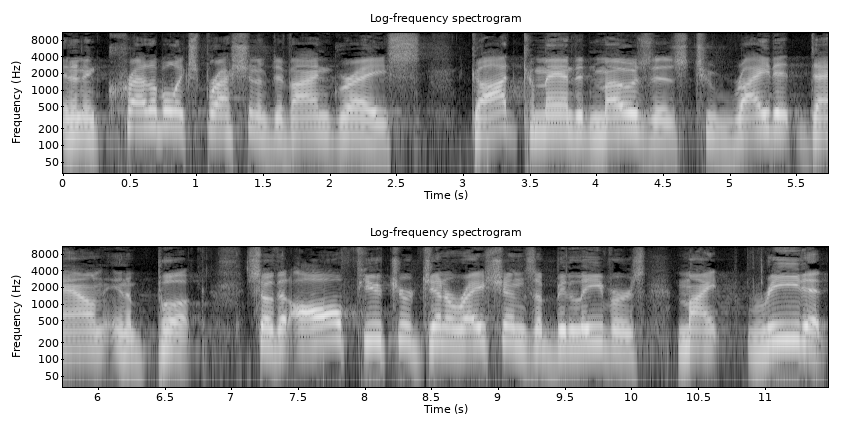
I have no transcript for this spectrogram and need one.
in an incredible expression of divine grace, God commanded Moses to write it down in a book so that all future generations of believers might read it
